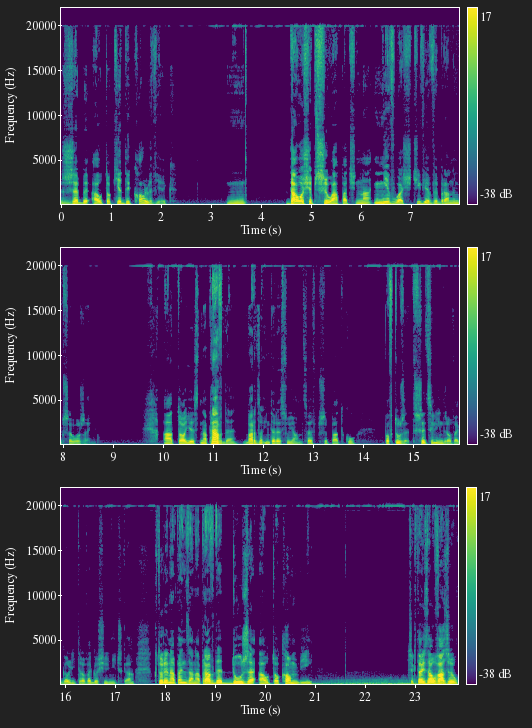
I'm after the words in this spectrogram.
żeby auto kiedykolwiek mm, dało się przyłapać na niewłaściwie wybranym przełożeniu. A to jest naprawdę bardzo interesujące w przypadku powtórzę, trzycylindrowego, litrowego silniczka, który napędza naprawdę duże auto kombi. Czy ktoś zauważył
